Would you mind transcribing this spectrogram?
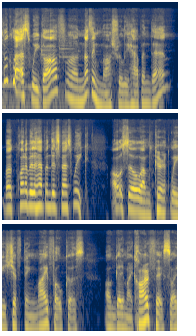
Took last week off. Uh, nothing much really happened then, but quite a bit happened this past week. Also, I'm currently shifting my focus on getting my car fixed so I,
